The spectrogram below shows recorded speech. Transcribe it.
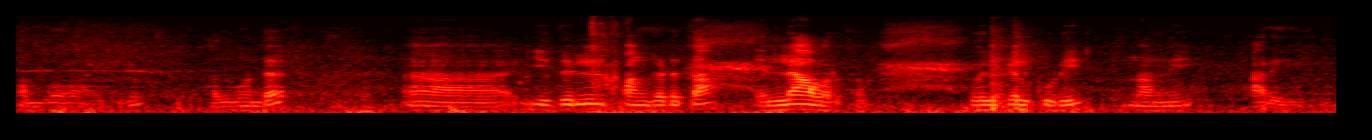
സംഭവമായിരിക്കും. അതുകൊണ്ട് ഇതിൽ പങ്കെടുത്ത എല്ലാവർക്കും ഒരിക്കൽ കൂടി നന്ദി അറിയിക്കുന്നു.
